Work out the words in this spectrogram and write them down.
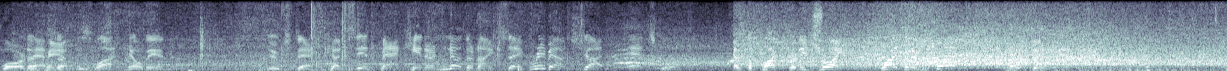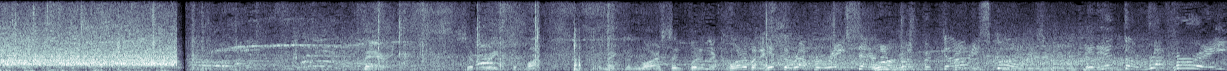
Florida Pass Panthers. up the slot held in. Dukestead cuts in. Backhander. Another nice save. Rebound shot. And score. As the puck for Detroit. Slides it in front. Poked in. Barry separates the puck. Connectman Larson put in the corner, but it hit the referee. Center front for Dunn. He scores. It hit the referee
